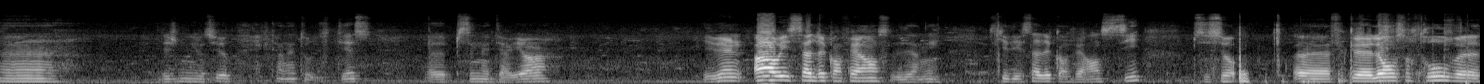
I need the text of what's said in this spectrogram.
Euh, déjeuner gratuit, internet haute vitesse. Euh, piscine intérieure. Il y avait une... Ah oui, salle de conférence, le dernier. Parce qu'il y a des salles de conférence ici. C'est ça. Euh, fait que là, on se retrouve euh,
